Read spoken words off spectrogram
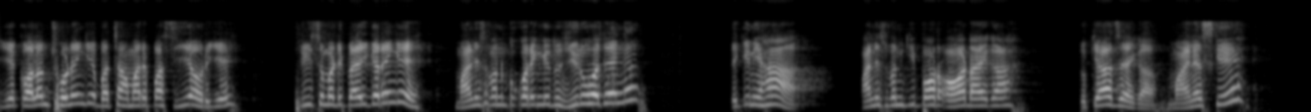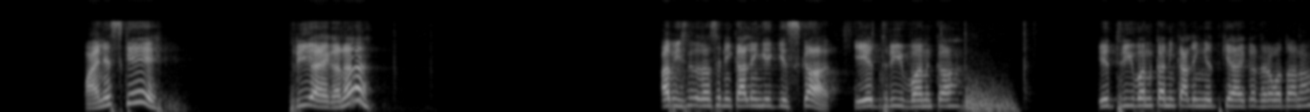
ये कॉलम छोड़ेंगे बच्चा हमारे पास ये और ये। थ्री से मल्टीप्लाई करेंगे माइनस वन को करेंगे तो ज़ीरो हो जाएगा। लेकिन यहाँ माइनस वन की पावर ऑड आएगा तो क्या आ जाएगा? माइनस के माइनस के थ्री आएगा ना? अब इसी तरह से निकालेंगे किसका? ए थ्री वन का। ए थ्री वन का निकालेंगे तो क्या आएगा? जरा बताना।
